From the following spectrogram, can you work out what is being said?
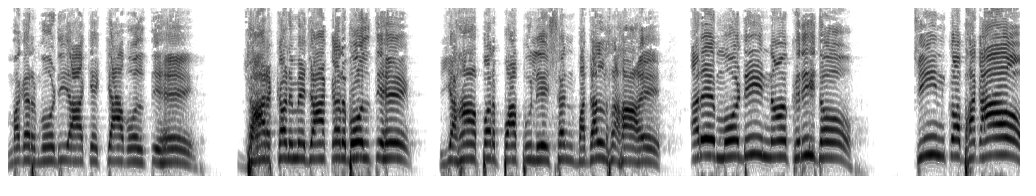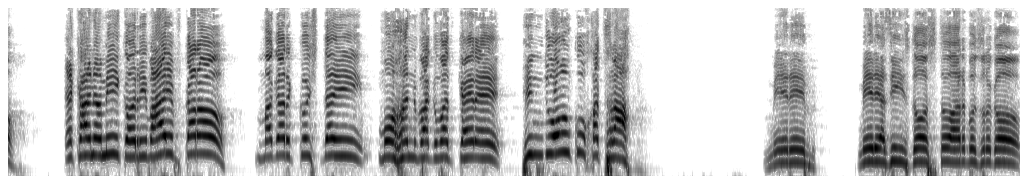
मगर मोदी आके क्या बोलते हैं? झारखंड में जाकर बोलते हैं, यहाँ पर पॉपुलेशन बदल रहा है। अरे मोदी, नौकरी दो, चीन को भगाओ इकोनॉमी को रिवाइव करो। मगर कुछ नहीं, मोहन भगवत कह रहे हिंदुओं को खतरा मेरे मेरे अज़ीज़ दोस्तों और बुज़ुर्गों,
